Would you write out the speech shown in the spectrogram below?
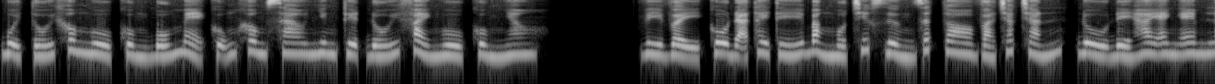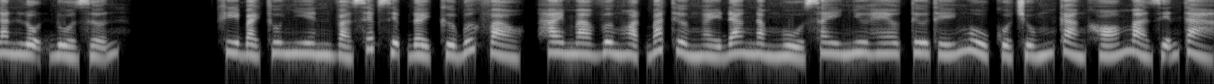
buổi tối không ngủ cùng bố mẹ cũng không sao nhưng tuyệt đối phải ngủ cùng nhau. Vì vậy cô đã thay thế bằng một chiếc giường rất to và chắc chắn, đủ để hai anh em lăn lộn đùa giỡn. Khi Bạch Thu Nhiên và xếp Diệp đẩy cửa bước vào, hai ma vương hoạt bát thường ngày đang nằm ngủ say như heo tư thế ngủ của chúng càng khó mà diễn tả.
